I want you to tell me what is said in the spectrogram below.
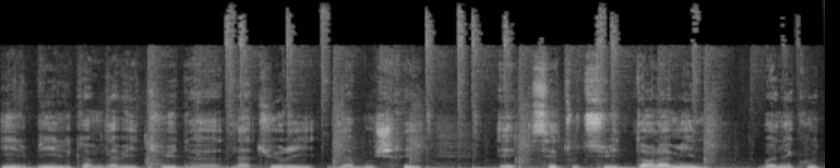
Il Bill comme d'habitude, euh, de la tuerie, de la boucherie. Et c'est tout de suite dans la mine. Bonne écoute.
